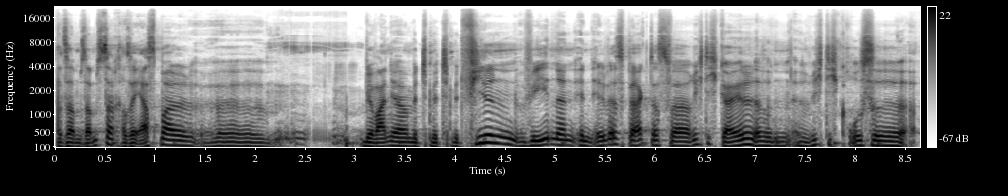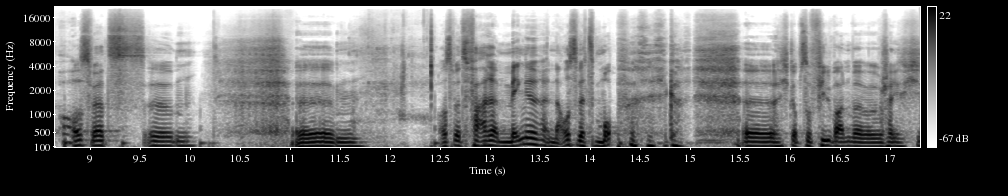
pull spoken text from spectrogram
also am Samstag, also erstmal, äh, wir waren ja mit, mit, mit vielen dann in Elversberg, das war richtig geil, also eine richtig große Auswärts, ähm, ähm, Auswärtsfahrermenge, ein Auswärtsmob. äh, ich glaube, so viel waren wir wahrscheinlich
